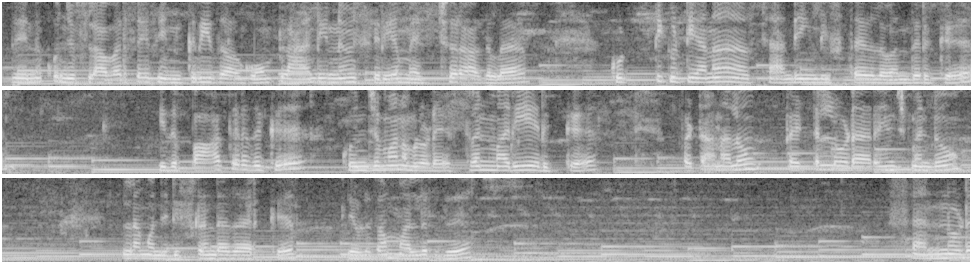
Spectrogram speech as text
இது இன்னும் கொஞ்சம் ஃப்ளவர் சைஸ் இன்க்ரீஸ் ஆகும். பிளான்ட் இன்னும் சரியாக மெச்சூர் ஆகலை. குட்டி குட்டியான ஸ்டாண்டிங் லீஃப் தான் இதில் வந்திருக்கு. இது பார்க்குறதுக்கு கொஞ்சமாக நம்மளோட எஸ்வன் மாதிரியே இருக்குது பட் ஆனாலும் பெட்டலோட அரேஞ்ச்மெண்ட்டும் எல்லாம் கொஞ்சம் டிஃப்ரெண்ட்டாக தான் இருக்குது இவ்வளோ தான் மலருது. சன்னோட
